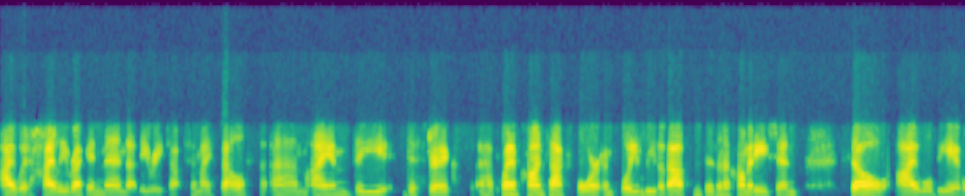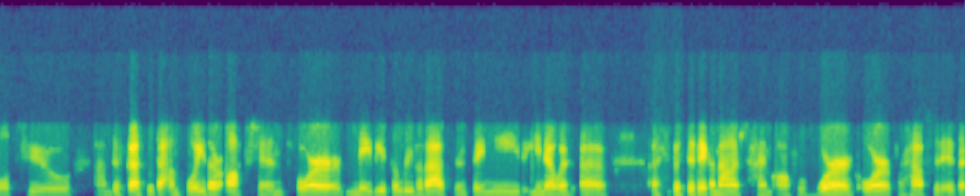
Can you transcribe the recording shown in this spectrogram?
I would highly recommend that they reach out to myself. Um, I am the district's uh, point of contact for employee leave of absences and accommodations. So I will be able to um, discuss with that employee their options for maybe it's a leave of absence they need, you know, a, a, a specific amount of time off of work, or perhaps it is a,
